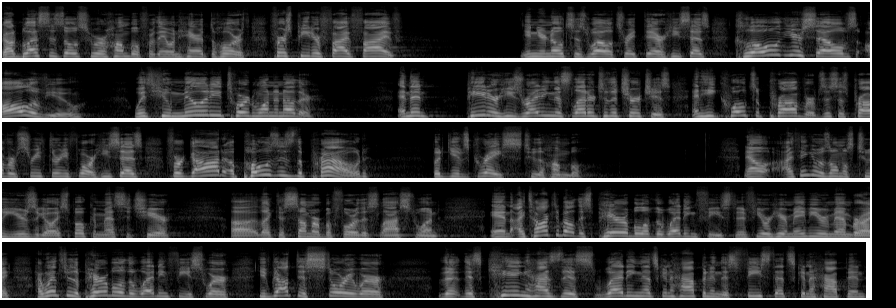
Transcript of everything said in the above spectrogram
God blesses those who are humble, for they will inherit the whole earth. 1 Peter 5 5. In your notes as well, it's right there. He says, Clothe yourselves, all of you, with humility toward one another. And then Peter, he's writing this letter to the churches, and he quotes a Proverbs. This is Proverbs 3:34. He says, For God opposes the proud, but gives grace to the humble. Now, I think it was almost two years ago, I spoke a message here, uh, like the summer before this last one. And I talked about this parable of the wedding feast. And if you were here, maybe you remember, I, I went through the parable of the wedding feast where you've got this story where the, this king has this wedding that's going to happen and this feast that's going to happen.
